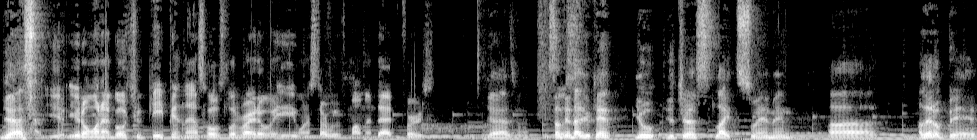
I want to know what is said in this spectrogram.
Yes, you, you don't want to go to gaping assholes right away. You want to start with mom and dad first. Yes, man. It's something that you can you you just like swimming uh, a little bit,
